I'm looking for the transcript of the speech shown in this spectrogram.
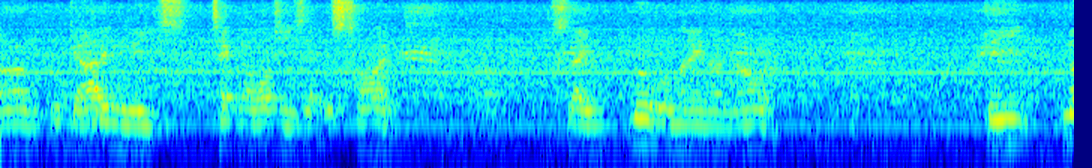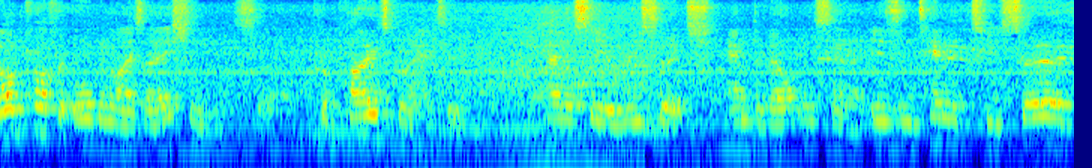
um, regarding these technologies at this time. So they will remain unknown. The non-profit organisation's uh, proposed grant Panacea Research and Development Centre is intended to serve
